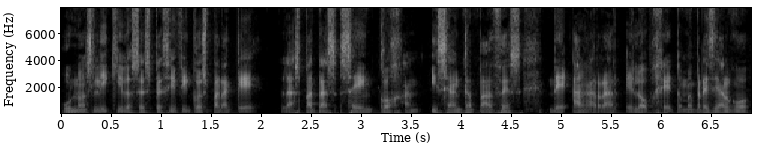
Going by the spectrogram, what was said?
unos líquidos específicos para que las patas se encojan y sean capaces de agarrar el objeto. Me parece algo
